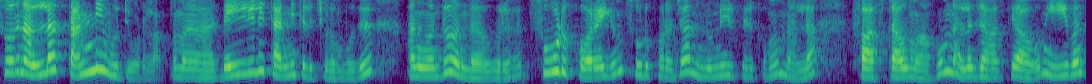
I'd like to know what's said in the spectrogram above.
ஸோ அது நல்லா தண்ணி ஊற்றி விடலாம். நம்ம டெய்லி தண்ணி தெளிச்சு விடும்போது அது வந்து அந்த ஒரு சூடு குறையும். சூடு குறைஞ்சா அந்த நுண்ணுயிர் பெருக்கமும் நல்லா ஃபாஸ்ட்டாகவும் ஆகும். நல்லா ஜாஸ்தியாகும். ஈவன்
